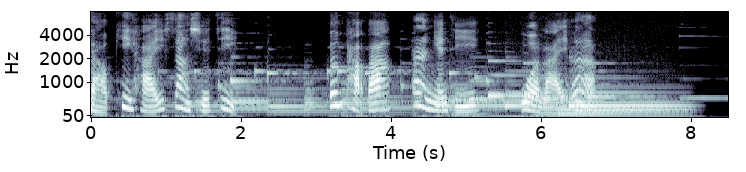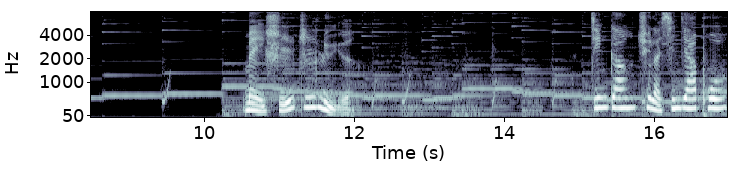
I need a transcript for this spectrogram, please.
小屁孩上学记》，奔跑吧二年级，我来了！美食之旅，金刚去了新加坡，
